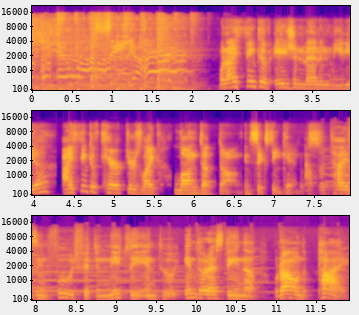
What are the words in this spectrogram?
of the NYC. You heard? When I think of Asian men in media, I think of characters like Long Duk Dong in 16 Candles. Appetizing food fitting neatly into interesting uh, round pie.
